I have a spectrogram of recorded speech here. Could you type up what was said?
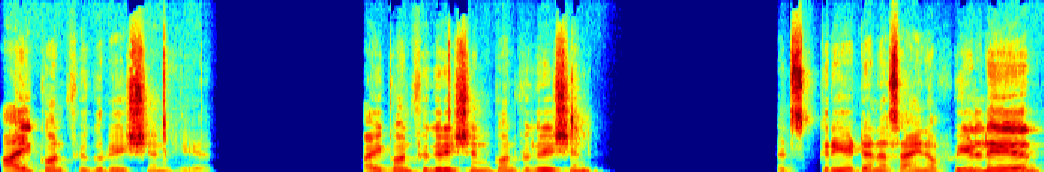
i configuration here. i configuration configuration. Let's create an assign a field here.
